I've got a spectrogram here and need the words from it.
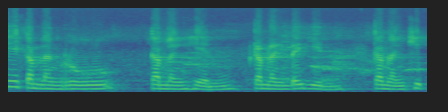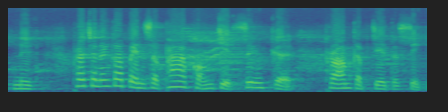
ที่กำลังรู้กำลังเห็นกำลังได้ยินกำลังคิดนึก เพราะฉะนั้นก็เป็นสภาพของจิตซึ่งเกิดพร้อมกับเจตสิก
